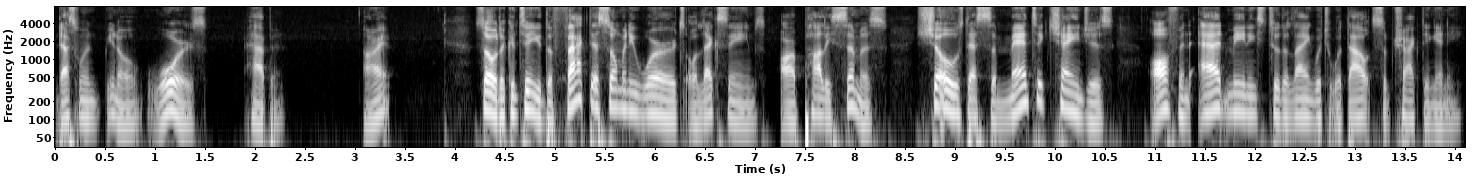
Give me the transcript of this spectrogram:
that's when, you know, wars happen. All right? So to continue, the fact that so many words or lexemes are polysemous shows that semantic changes often add meanings to the language without subtracting any.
